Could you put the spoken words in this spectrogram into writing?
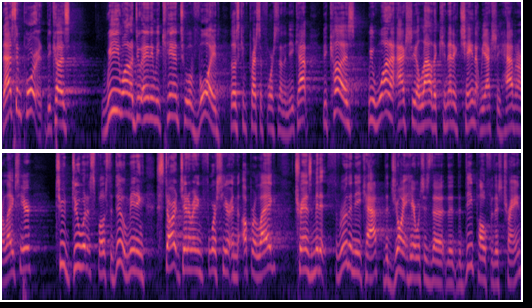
That's important because we want to do anything we can to avoid those compressive forces on the kneecap because we want to actually allow the kinetic chain that we actually have in our legs here to do what it's supposed to do, meaning start generating force here in the upper leg, transmit it through the kneecap, the joint here, which is the, the, the depot for this train,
